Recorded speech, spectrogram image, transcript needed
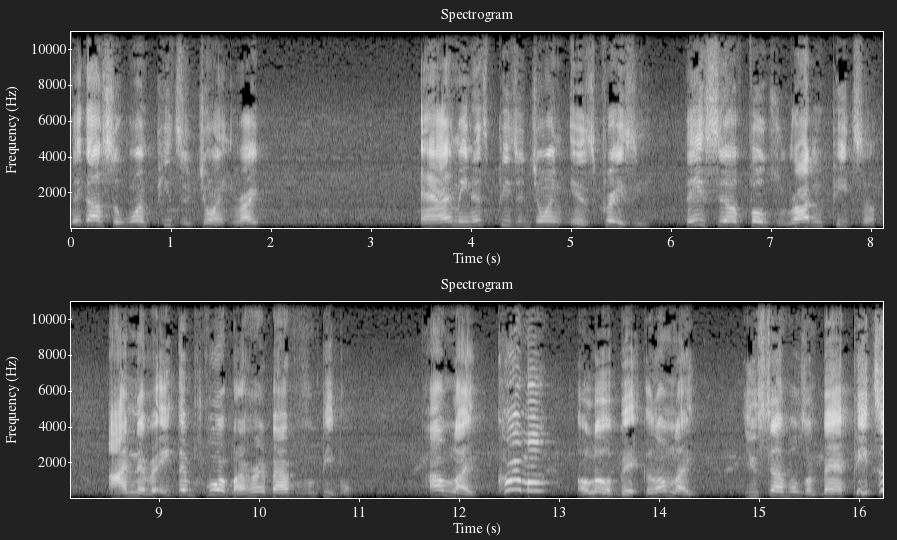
They got some one pizza joint, right? And I mean, this pizza joint is crazy. They sell folks rotten pizza. I never ate them before, but I heard about it from people. I'm like, karma? A little bit, because I'm like, you sell folks some bad pizza?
